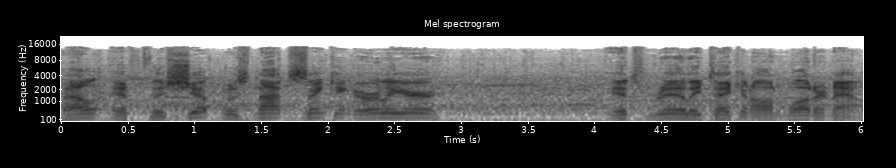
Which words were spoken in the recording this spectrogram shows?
Well, if the ship was not sinking earlier, it's really taking on water now.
